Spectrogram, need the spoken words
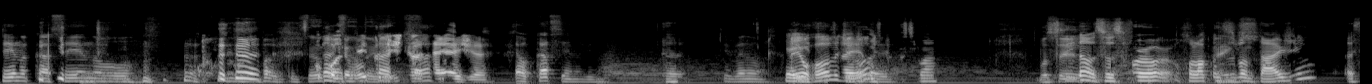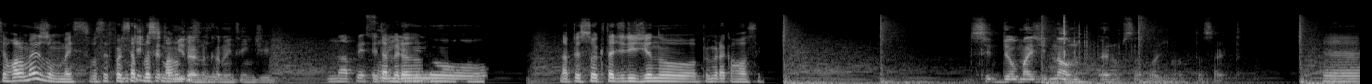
Teno, Cassino. Tá aí? estratégia. é o Cassino aqui. É. E Aí eu rolo de novo? aproximar? Você. Não, se você for rolar com É isso. desvantagem, aí você rola mais um, mas se você for Em se quem que você tá aproximar, não mirando que eu não entendi? Na pessoa. Ele tá mirando no. Na pessoa que tá dirigindo a primeira carroça. Se deu mais de. Não, não, eu não precisa rolar de novo, tá certo. É...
